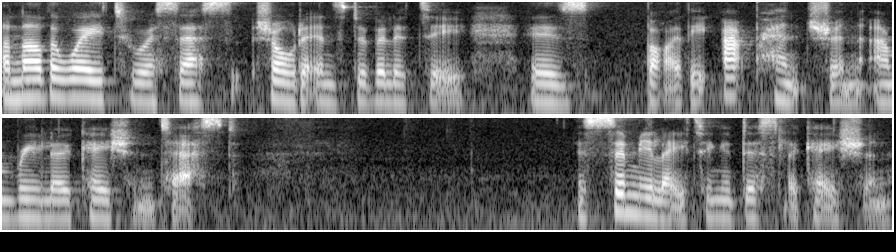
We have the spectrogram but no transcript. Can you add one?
Another way to assess shoulder instability is by the apprehension and relocation test is simulating a dislocation.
